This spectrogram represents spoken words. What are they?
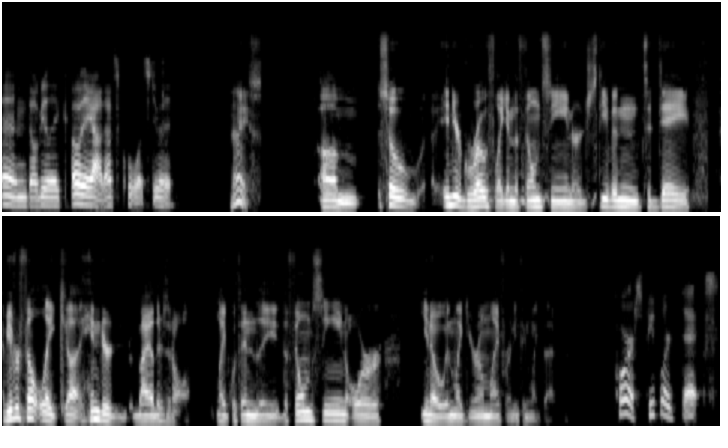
And they'll be like, "Oh yeah, that's cool. Let's do it." Nice. Um, so in your growth, like in the film scene or just even today, have you ever felt like uh, hindered by others at all, like within the the film scene or you know in like your own life or anything like that? Of course, people are dicks.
